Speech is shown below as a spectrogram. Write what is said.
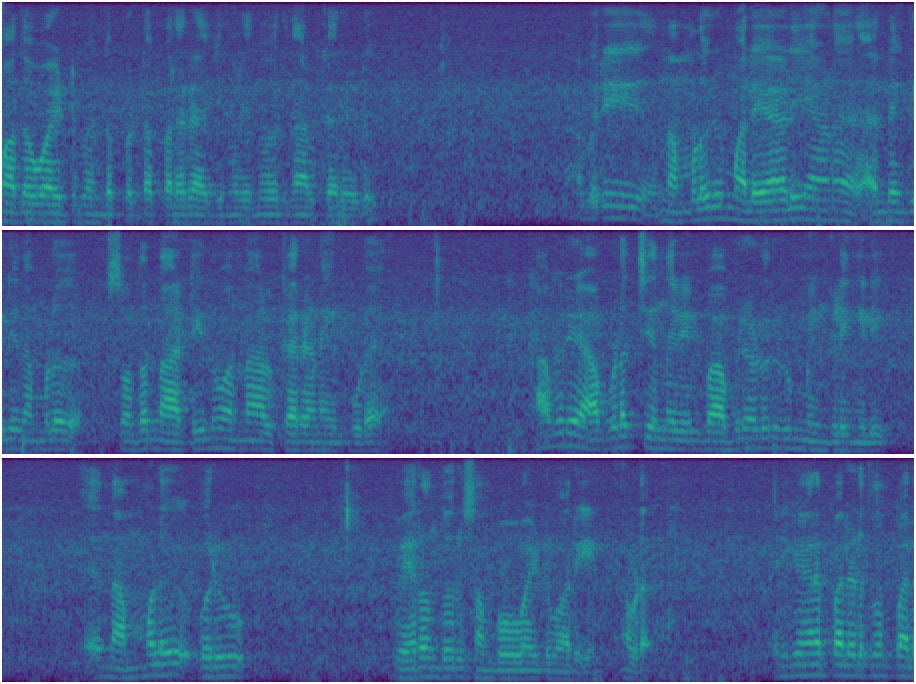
മതവുമായിട്ട് ബന്ധപ്പെട്ട പല രാജ്യങ്ങളിൽ നിന്ന് വരുന്ന ആൾക്കാരോട് അവർ നമ്മളൊരു മലയാളിയാണ് അല്ലെങ്കിൽ നമ്മൾ സ്വന്തം നാട്ടിൽ നിന്ന് വന്ന ആൾക്കാരാണെങ്കിൽ കൂടെ അവർ അവിടെ ചെന്ന് കഴിയുമ്പോൾ അവരോടൊരു മിങ്കിളിങ്ങിൽ നമ്മൾ ഒരു വേറെന്തോ ഒരു സംഭവമായിട്ട് മാറി അവിടെ. എനിക്കങ്ങനെ പലയിടത്തും പല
